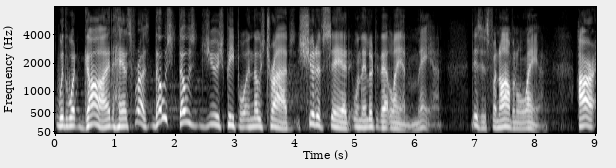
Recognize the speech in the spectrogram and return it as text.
with what God has for us. Those, those Jewish people and those tribes should have said when they looked at that land, man, this is phenomenal land our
